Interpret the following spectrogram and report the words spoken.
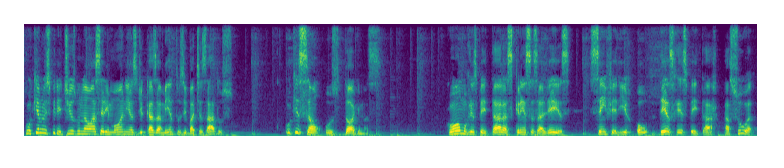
Por que no Espiritismo não há cerimônias de casamentos e batizados? O que são os dogmas? Como respeitar as crenças alheias sem ferir ou desrespeitar a sua?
